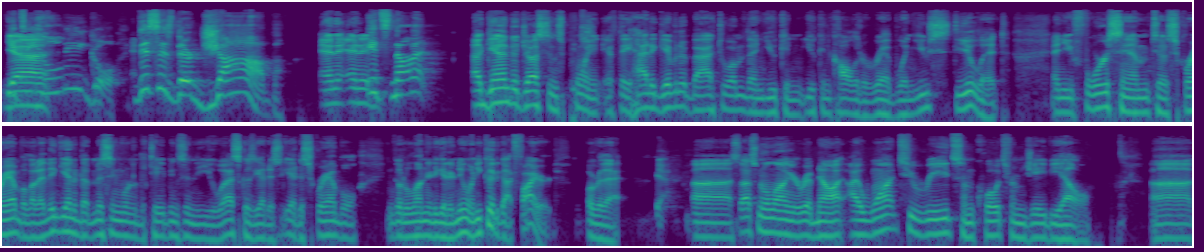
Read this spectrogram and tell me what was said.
Yeah. It's illegal. This is their job. And and it, It's not again to Justin's point, if they had given it back to him, then you can you can call it a rib. When you steal it and you force him to scramble, and I think he ended up missing one of the tapings in the U.S. because he had to he had to scramble and go to London to get a new one. He could have got fired over that. Yeah. Uh, so that's no longer a rib. Now I, I want to read some quotes from JBL. Uh,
